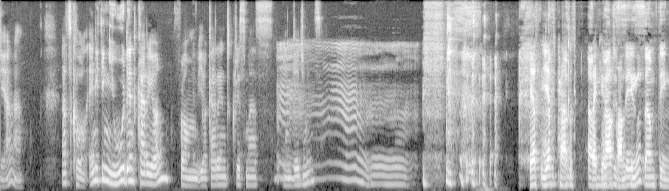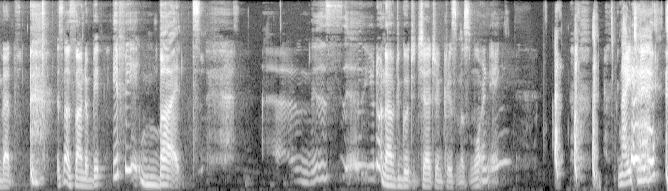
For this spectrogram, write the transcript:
Yeah. That's cool. Anything you wouldn't carry on from your current Christmas engagements? Yes. Yes. Perhaps I'm like you going have to something. say something that's it's gonna sound a bit iffy, but uh, this, uh, you don't have to go to church on Christmas morning. Night, maybe? I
